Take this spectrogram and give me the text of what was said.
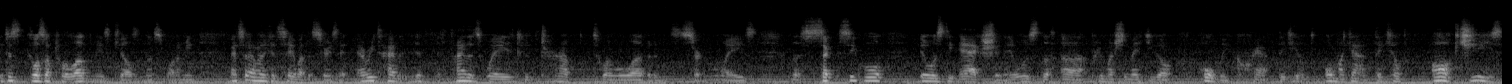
it just goes up to 11 these kills in this one. I mean, that's what I really can say about the series. That every time it, it finds its way to turn up to 11 in certain ways. The sequel, it was the action. It was the uh, pretty much to make you go, holy crap, they killed, oh my god, they killed, oh jeez.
